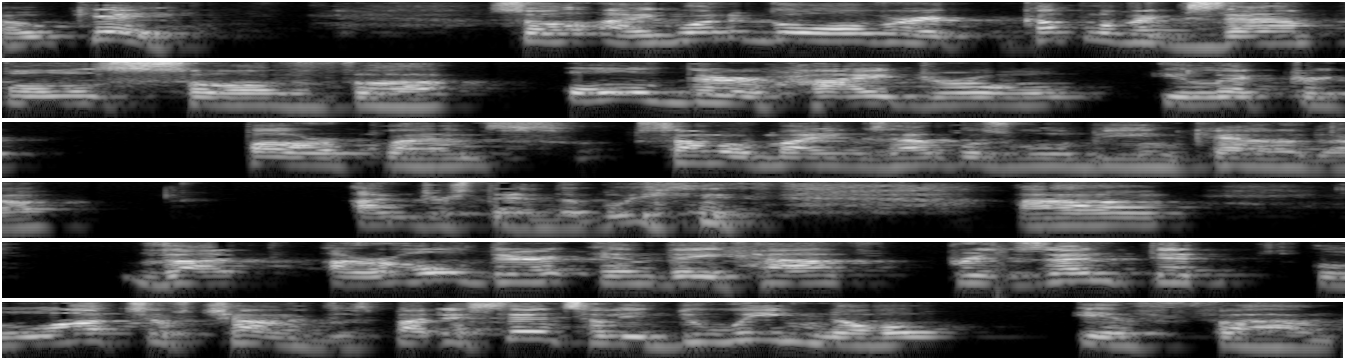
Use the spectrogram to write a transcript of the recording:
Okay, so I want to go over a couple of examples of uh, older hydroelectric power plants. Some of my examples will be in Canada, understandably, uh, that are older and they have presented lots of challenges. But essentially, do we know if um,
